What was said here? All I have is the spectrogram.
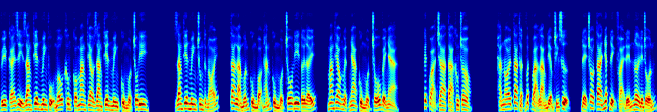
vì cái gì giang thiên minh phụ mẫu không có mang theo giang thiên minh cùng một chỗ đi? Giang thiên minh trung thực nói, ta là muốn cùng bọn hắn cùng một chỗ đi tới lấy, mang theo nguyệt nha cùng một chỗ về nhà. Kết quả cha ta không cho. Hắn nói ta thật vất vả làm điểm chính sự, để cho ta nhất định phải đến nơi đến trốn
